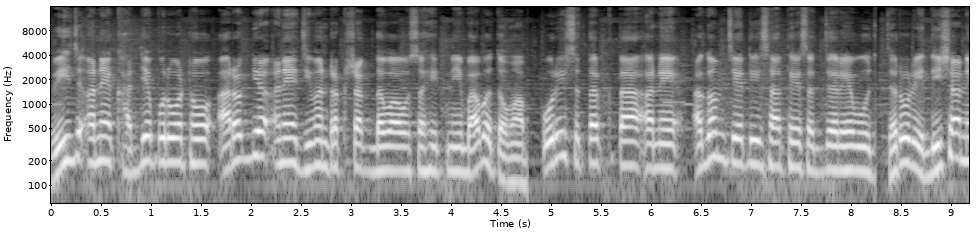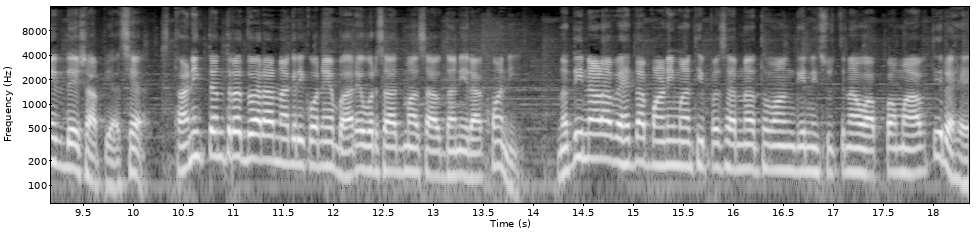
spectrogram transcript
વીજ અને ખાદ્ય પુરવઠો, આરોગ્ય અને જીવન રક્ષક દવાઓ સહિતની બાબતોમાં પૂરી સતર્કતા અને અગમચેતી સાથે સજ્જ રહેવું જરૂરી દિશા નિર્દેશ આપ્યા છે. સ્થાનિક તંત્ર દ્વારા નાગરિકોને ભારે વરસાદમાં સાવધાની રાખવાની નદી નાળા વહેતા પાણીમાંથી પસાર ન થવા અંગેની સૂચનાઓ આપવામાં આવતી રહે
